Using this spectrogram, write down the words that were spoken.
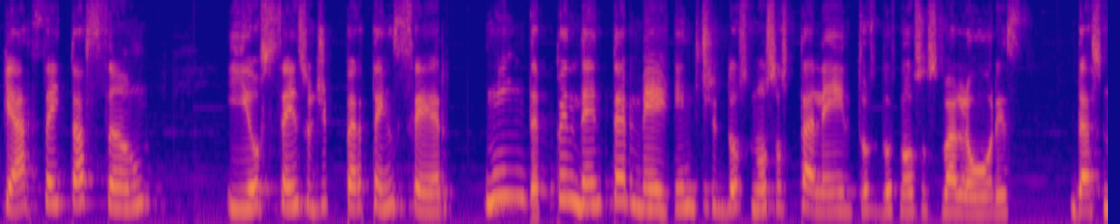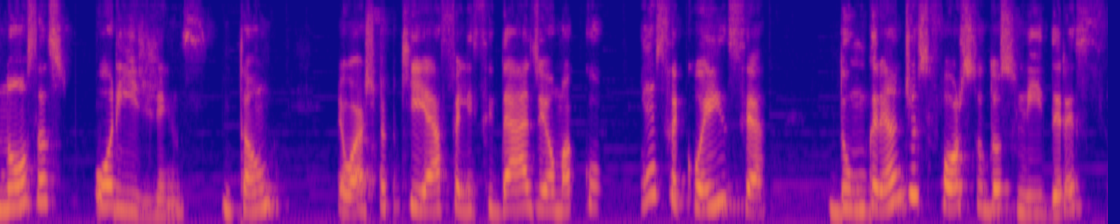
que é a aceitação e o senso de pertencer, independentemente dos nossos talentos, dos nossos valores, das nossas origens. Então, eu acho que a felicidade é uma consequência de um grande esforço dos líderes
